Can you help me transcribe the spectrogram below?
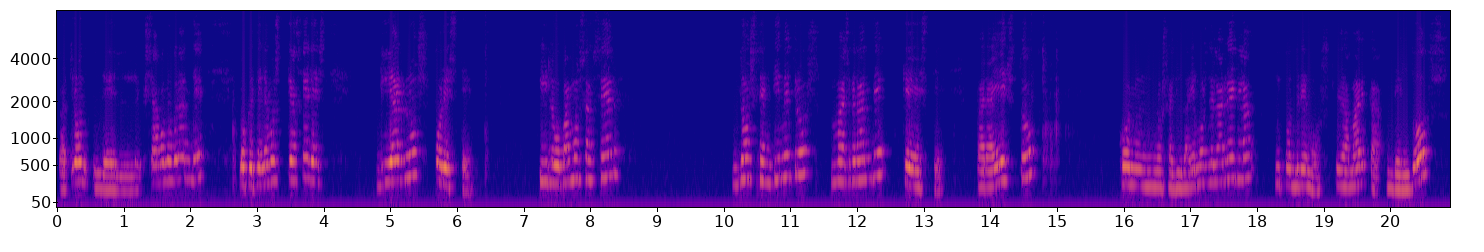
patrón del hexágono grande, lo que tenemos que hacer es guiarnos por este. Y lo vamos a hacer dos centímetros más grande que este. Para esto con, nos ayudaremos de la regla y pondremos la marca del 2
